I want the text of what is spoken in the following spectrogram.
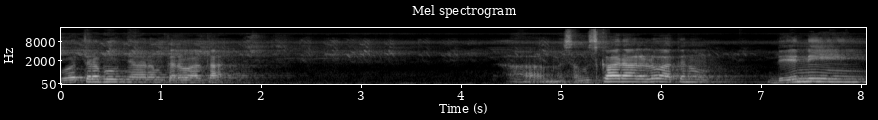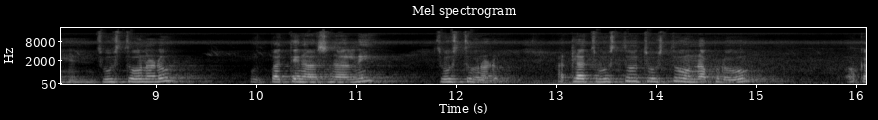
గోత్రభూ జ్ఞానం తర్వాత సంస్కారాలలో అతను దేన్ని చూస్తూ ఉన్నాడు? ఉత్పత్తి నాశనాలని చూస్తూ ఉన్నాడు. అట్లా చూస్తూ చూస్తూ ఉన్నప్పుడు ఒక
